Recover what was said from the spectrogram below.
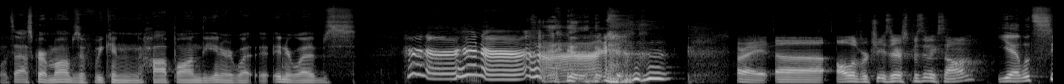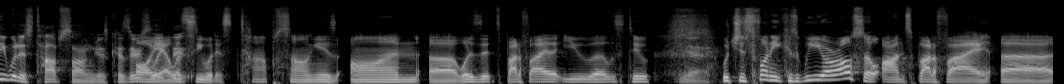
Let's ask our moms if we can hop on the interwe- interwebs. All right, uh, Oliver Tree. Is there a specific song? Yeah, let's see what his top song is because there's oh like yeah, the- let's see what his top song is on. Uh, what is it? Spotify that you uh, listen to? yeah. Which is funny because we are also on Spotify. Uh,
